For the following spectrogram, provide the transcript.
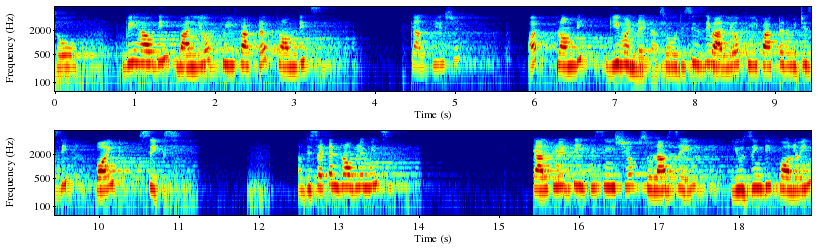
so we have the value of fill factor from this calculation or from the given data. So this is the value of fill factor which is the 0.6 now the second problem is calculate the efficiency of solar cell using the following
